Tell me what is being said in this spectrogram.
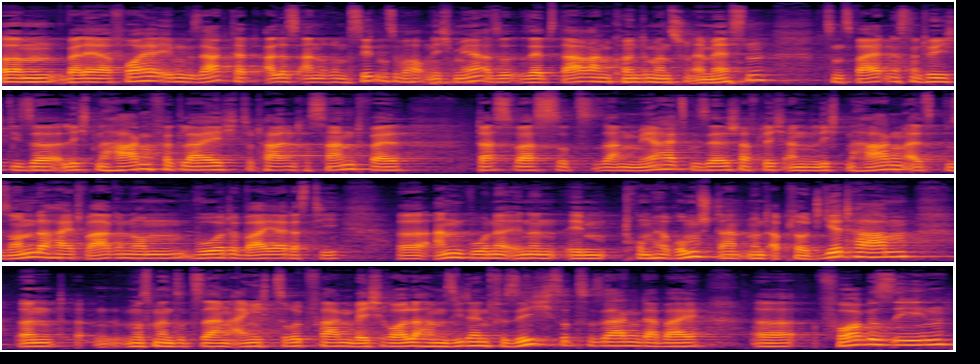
ähm, weil er ja vorher eben gesagt hat, alles andere interessiert uns überhaupt nicht mehr. Also selbst daran könnte man es schon ermessen. Zum Zweiten ist natürlich dieser Lichtenhagen-Vergleich total interessant, weil das, was sozusagen mehrheitsgesellschaftlich an Lichtenhagen als Besonderheit wahrgenommen wurde, war ja, dass die äh, AnwohnerInnen eben drumherum standen und applaudiert haben. Und äh, muss man sozusagen eigentlich zurückfragen, welche Rolle haben Sie denn für sich sozusagen dabei äh, vorgesehen?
